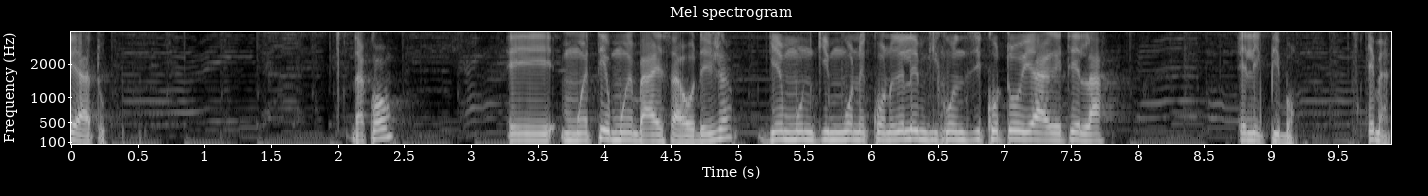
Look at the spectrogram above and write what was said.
qui à tout. D'accord? Et moi, témoin bah ça déjà. Il y a des qui me qui là. Et les bon. Amen.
